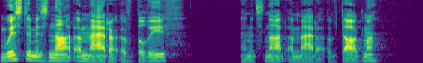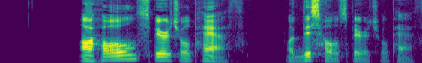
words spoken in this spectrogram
Wisdom is not a matter of belief and it's not a matter of dogma. Our whole spiritual path, or this whole spiritual path,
